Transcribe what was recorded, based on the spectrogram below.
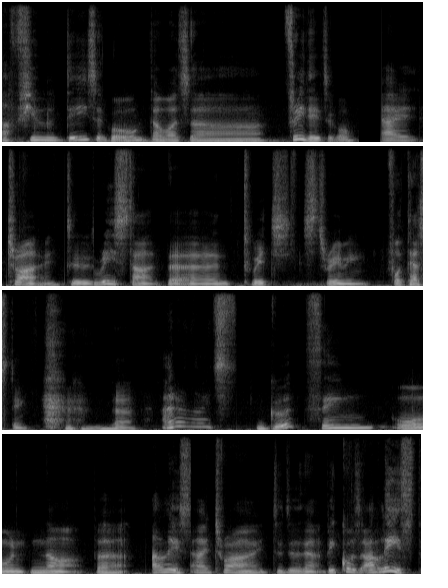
a few days ago, that was uh, three days ago, I tried to restart the Twitch streaming for testing. uh, I don't know, it's good thing or not, but at least I try to do that because at least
